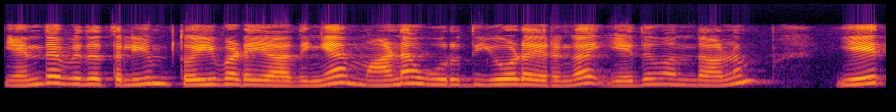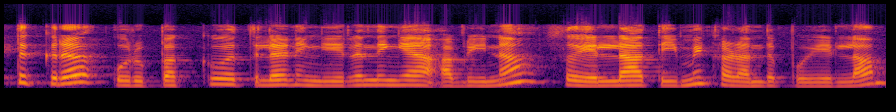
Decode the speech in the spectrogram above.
எந்த விதத்துலேயும் தொய்வடையாதீங்க. மன உறுதியோடு இருங்க. எது வந்தாலும் ஏற்றுக்கிற ஒரு பக்குவத்தில் நீங்கள் இருந்தீங்க அப்படின்னா ஸோ எல்லாத்தையுமே கடந்து போயிடலாம்.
